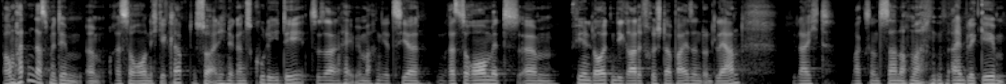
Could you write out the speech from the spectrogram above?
Warum hat denn das mit dem ähm, Restaurant nicht geklappt? Das ist doch eigentlich eine ganz coole Idee, zu sagen, hey, wir machen jetzt hier ein Restaurant mit ähm, vielen Leuten, die gerade frisch dabei sind und lernen. Vielleicht magst du uns da nochmal einen Einblick geben,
